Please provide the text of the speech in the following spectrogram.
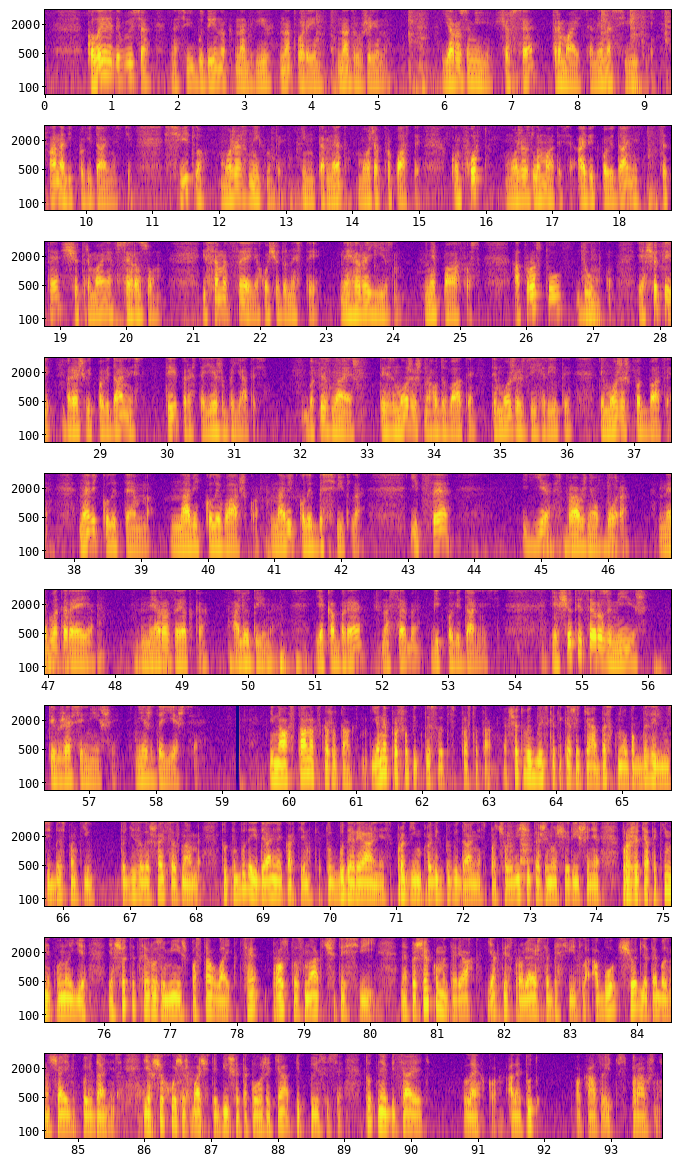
Коли я дивлюся на свій будинок, на двір, на тварин, на дружину, я розумію, що все тримається не на світлі, а на відповідальності. Світло може зникнути, інтернет може пропасти, комфорт може зламатися, а відповідальність це те, що тримає все разом. І саме це я хочу донести. Не героїзм, не пафос, а просту думку. Якщо ти береш відповідальність, ти перестаєш боятись. Бо ти знаєш, ти зможеш нагодувати, ти можеш зігріти, ти можеш подбати. Навіть коли темно, навіть коли важко, навіть коли без світла. І це є справжня опора. Не батарея, не розетка, а людина, яка бере на себе відповідальність. Якщо ти це розумієш, ти вже сильніший, ніж здаєшся. І наостанок скажу так: я не прошу підписуватись просто так. Якщо тобі близьке таке життя без кнопок, без ілюзій, без понтів, тоді залишайся з нами. Тут не буде ідеальної картинки, тут буде реальність про дім, про відповідальність, про чоловічі та жіночі рішення, про життя таким, як воно є. Якщо ти це розумієш, постав лайк. Це просто знак, що ти свій. Напиши в коментарях, як ти справляєшся без світла, або що для тебе означає відповідальність. Якщо хочеш бачити більше такого життя, підписуйся. Тут не обіцяють легко, але тут показують справжнє.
